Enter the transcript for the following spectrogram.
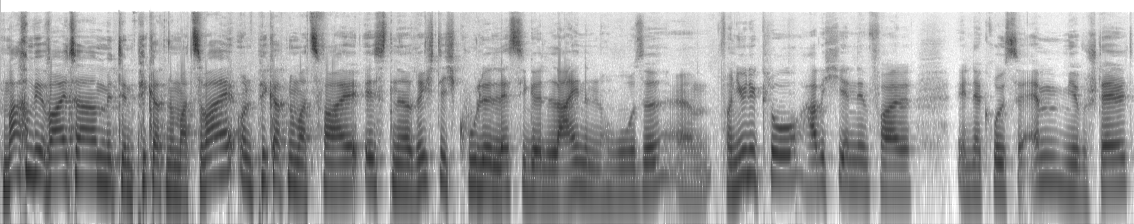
Machen wir weiter mit dem Pickup Nummer 2 und Pickup Nummer 2 ist eine richtig coole, lässige Leinenhose. Ähm, von Uniqlo habe ich hier in dem Fall in der Größe M mir bestellt.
